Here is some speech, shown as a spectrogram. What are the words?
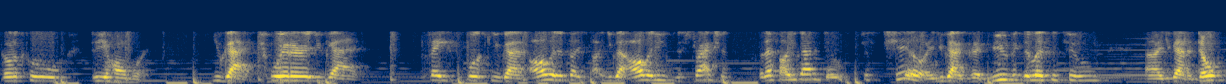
go to school, do your homework. You got Twitter, you got Facebook, you got all of this. You got all of these distractions, but that's all you got to do. Just chill, and you got good music to listen to. Uh, you got a dope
